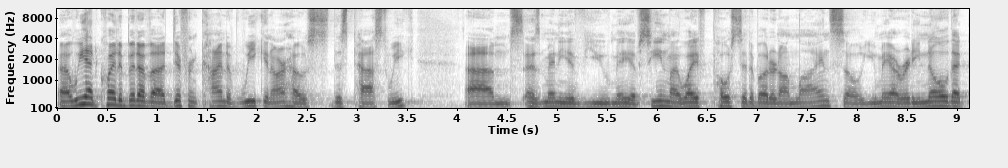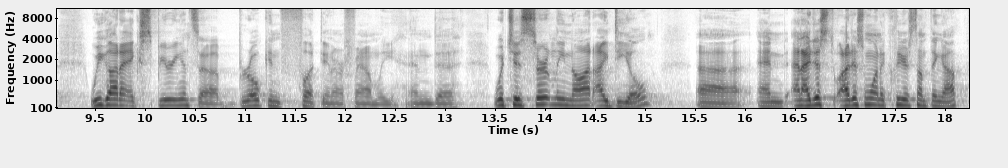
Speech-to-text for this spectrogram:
Uh, we had quite a bit of a different kind of week in our house this past week. Um, as many of you may have seen, my wife posted about it online, so you may already know that we got to experience a broken foot in our family, and uh, which is certainly not ideal. Uh, and and I just I just want to clear something up.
